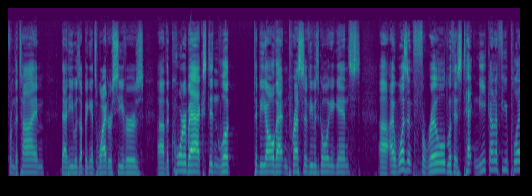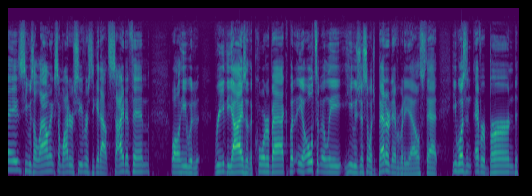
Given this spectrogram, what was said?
from the time that he was up against wide receivers. Uh, the quarterbacks didn't look to be all that impressive he was going against. Uh, I wasn't thrilled with his technique on a few plays. He was allowing some wide receivers to get outside of him while he would read the eyes of the quarterback. But you know, ultimately, he was just so much better than everybody else that he wasn't ever burned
